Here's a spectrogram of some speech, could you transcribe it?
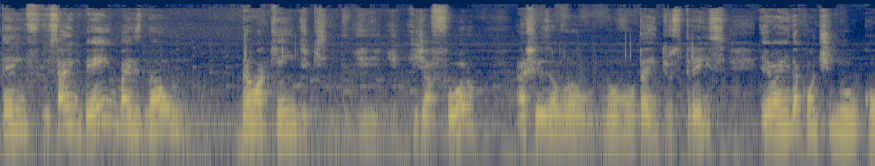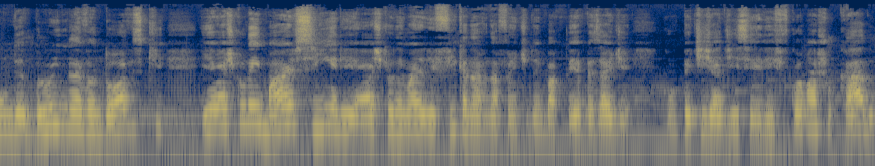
terem estarem bem, mas não não aquém de, de, de, de que já foram. Acho que eles não vão, não vão estar entre os três. Eu ainda continuo com De Bruyne, Lewandowski e eu acho que o Neymar, sim, ele acho que o Neymar ele fica na, na frente do Mbappé, apesar de, como o Petit já disse, ele ficou machucado,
